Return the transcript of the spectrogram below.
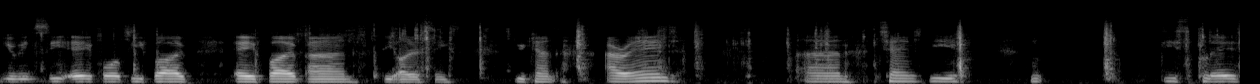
you will see A4 P5 A5 and the other things. You can arrange and change the displays.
